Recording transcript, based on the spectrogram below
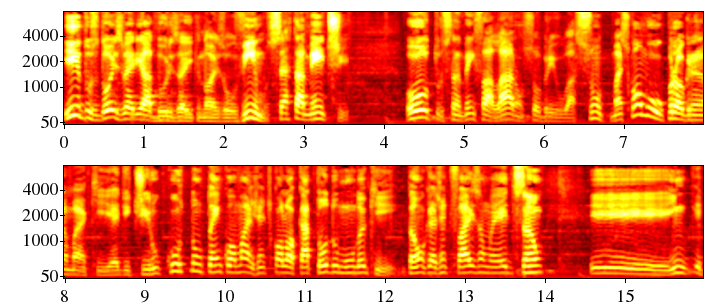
e dos dois vereadores aí que nós ouvimos, certamente Outros também falaram sobre o assunto, mas como o programa aqui é de tiro curto, não tem como a gente colocar todo mundo aqui. Então o que a gente faz é uma edição e, e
